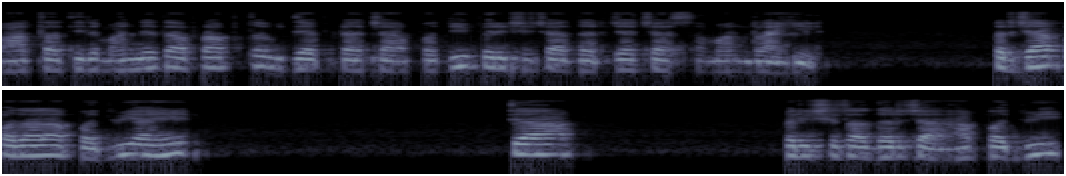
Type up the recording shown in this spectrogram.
भारतातील मान्यताप्राप्त विद्यापीठाच्या पदवी परीक्षेच्या दर्जाच्या समान राहील. तर ज्या पदाला पदवी आहे त्या परीक्षेचा दर्जा हा पदवी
